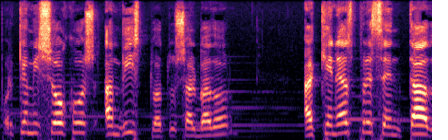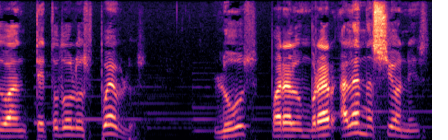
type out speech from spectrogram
porque mis ojos han visto a tu Salvador, a quien has presentado ante todos los pueblos, luz para alumbrar a las naciones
